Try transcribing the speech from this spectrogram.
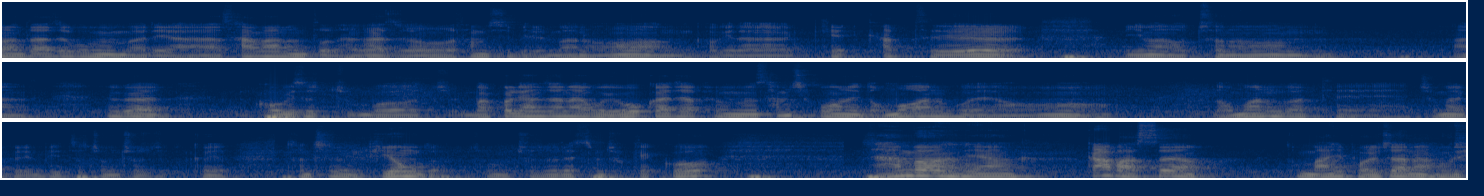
원 따져보면 말이야 4만 원 또 나가죠 31만 원 거기다가 캐- 카트 2만 5천 원 한, 그러니까 거기서 좀뭐 막걸리 한 잔 하고 요거까지 합하면 35원에 넘어가는 거예요. 너무하는 것 같아. 주말 그린피도 좀 조절 그 전체적인 비용도 좀 조절했으면 좋겠고. 자 한번 그냥 까봤어요. 돈 많이 벌잖아 우리.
